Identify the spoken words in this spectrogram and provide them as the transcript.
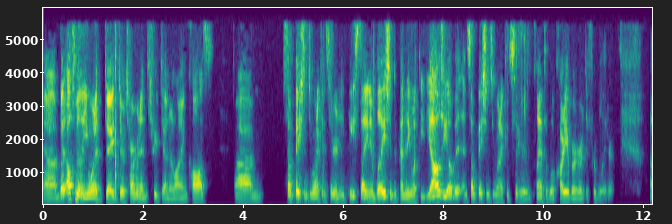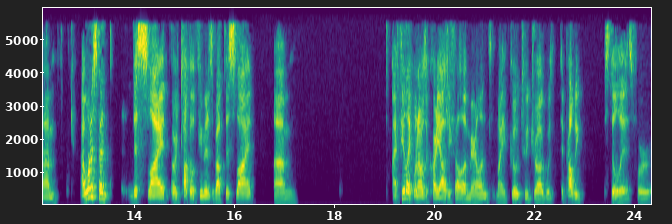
um, but ultimately, you want to de determine and treat the underlying cause. Um, some patients you want to consider an EP study and ablation, depending on what the etiology of it, and some patients you want to consider an implantable cardioverter or defibrillator. Um, I want to spend this slide, or talk a few minutes about this slide. Um, I feel like when I was a cardiology fellow at Maryland, my go-to drug was, it probably still is for,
